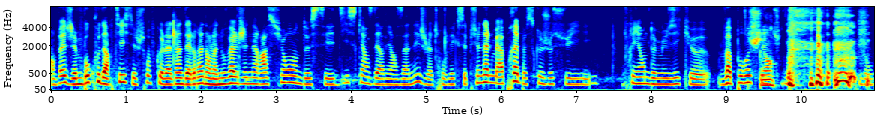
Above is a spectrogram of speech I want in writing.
en fait, j'aime beaucoup d'artistes et je trouve que Lana Del Rey, dans la nouvelle génération de ces 10-15 dernières années, je la trouve exceptionnelle. Mais après, parce que je suis friande de musique euh, vaporeuse, Chiante. comme tu dis. Donc,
